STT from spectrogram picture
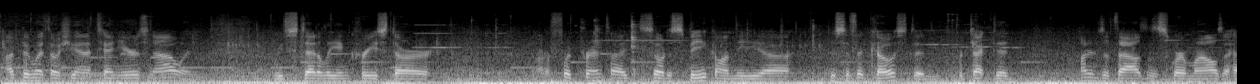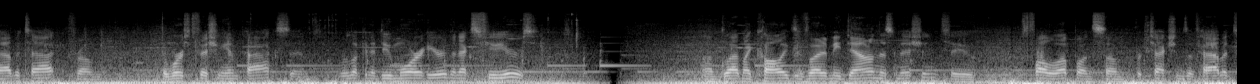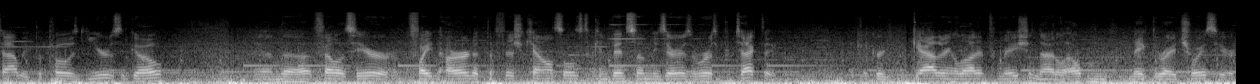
I've been with Oceana 10 years now, and we've steadily increased our our footprint, so to speak, on the uh, Pacific coast and protected hundreds of thousands of square miles of habitat from the worst fishing impacts, and we're looking to do more here in the next few years. I'm glad my colleagues invited me down on this mission to follow up on some protections of habitat we proposed years ago. And uh, the fellows here are fighting hard at the fish councils to convince them these areas are worth protecting. I think we're gathering a lot of information that'll help them make the right choice here.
